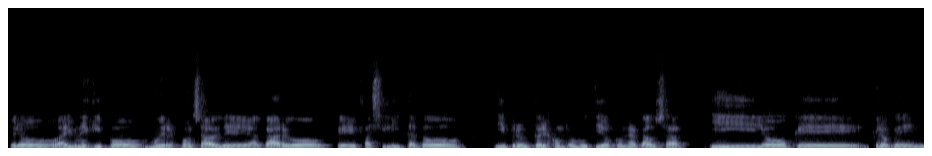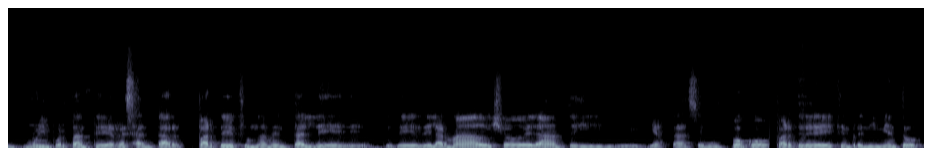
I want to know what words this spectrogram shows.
pero hay un equipo muy responsable a cargo que facilita todo y productores comprometidos con la causa y lo que creo que es muy importante resaltar, parte fundamental de, de, del armado y yo adelante y, y, hasta hace muy poco parte de este emprendimiento,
